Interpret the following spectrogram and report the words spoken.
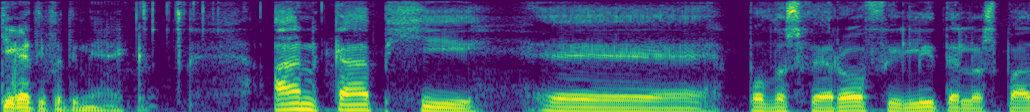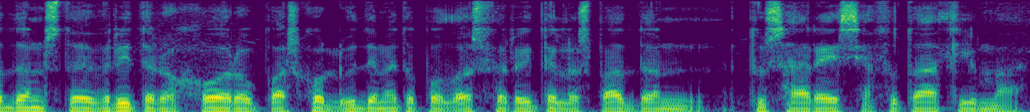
και για τη φετινή ΑΕΚ. αν κάποιοι ε, ποδοσφαιρόφιλοι τέλος πάντων στο ευρύτερο χώρο που ασχολούνται με το ποδόσφαιρο ή τέλος πάντων τους αρέσει αυτό το άθλημα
